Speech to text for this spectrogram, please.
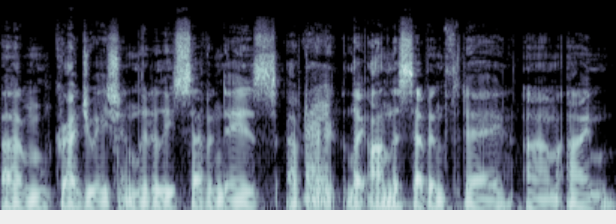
um, graduation, literally seven days after, Right. like on the seventh day. Um, I'm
